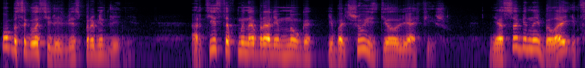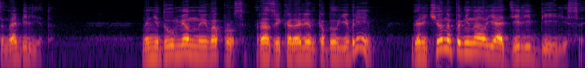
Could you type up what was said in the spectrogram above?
Оба согласились без промедления. Артистов мы набрали много и большую сделали афишу. Не особенной была и цена билета. На недоуменные вопросы, разве Короленко был евреем, горячо напоминал я о деле Бейлиса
